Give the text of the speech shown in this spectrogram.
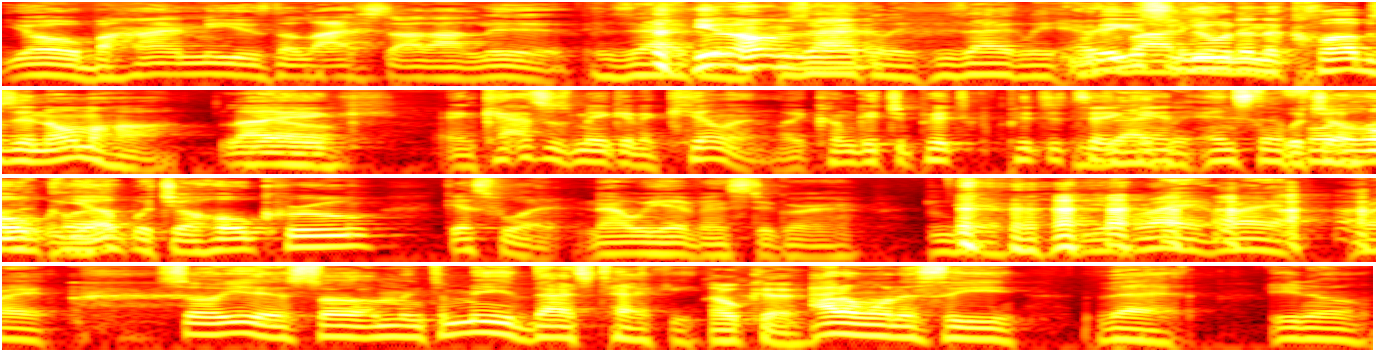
yo, behind me is the lifestyle I live. Exactly. you know what I'm exactly, saying? Exactly. Well, they used to do it in the- the clubs in Omaha, like, and Cats was making a killing. Like, come get your picture, picture taken Exactly. Instant with photo your whole, yep, with your whole crew. Guess what? Now we have Instagram. yeah, yeah, right, right, right. So yeah, so I mean, to me, that's tacky. Okay. I don't want to see that. You know,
